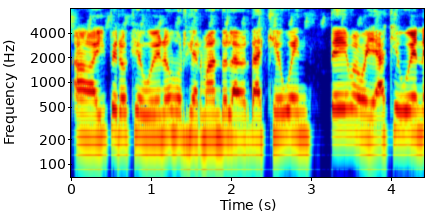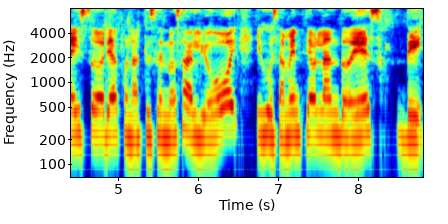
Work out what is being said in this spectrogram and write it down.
Ay, pero qué bueno, Jorge Armando, la verdad, qué buen tema, vaya, qué buena historia con la que usted nos salió hoy. Y justamente hablando de eso, de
